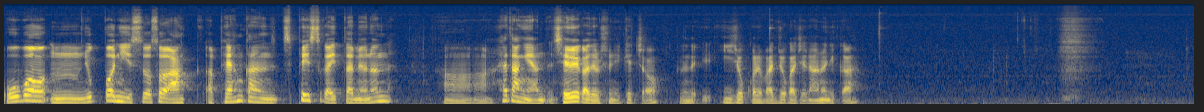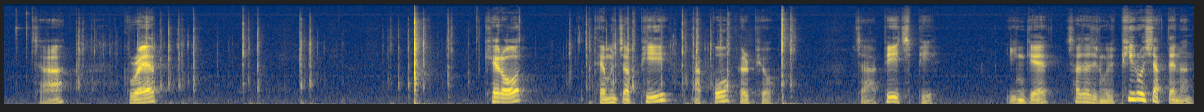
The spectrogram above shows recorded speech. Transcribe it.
5번, 음, 6번이 있어서 아, 앞에 한 칸 스페이스가 있다면은 어, 해당이 안, 제외가 될 수는 있겠죠. 그런데 이, 이 조건에 만족하지는 않으니까. 자, grep, 캐럿, 대문자 P, 닫고 별표. 자, PHP. 인게 찾아지는 거죠. P로 시작되는.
